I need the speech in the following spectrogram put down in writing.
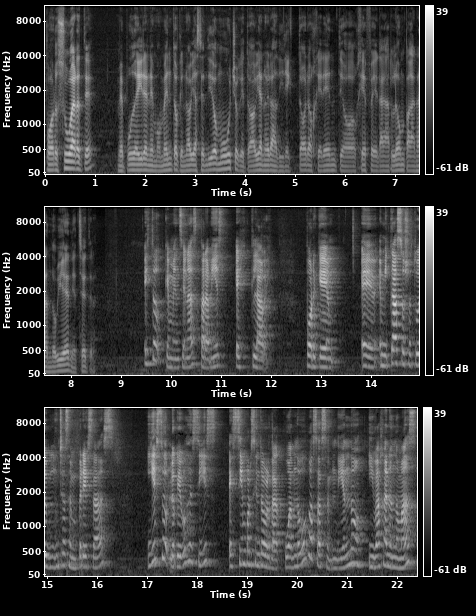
Por suerte, me pude ir en el momento que no había ascendido mucho, que todavía no era director o gerente o jefe de la Garlompa ganando bien, etc. Esto que mencionás para mí es, es clave, porque eh, en mi caso yo estuve en muchas empresas y eso, lo que vos decís, es 100% verdad. Cuando vos vas ascendiendo y vas ganando más,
